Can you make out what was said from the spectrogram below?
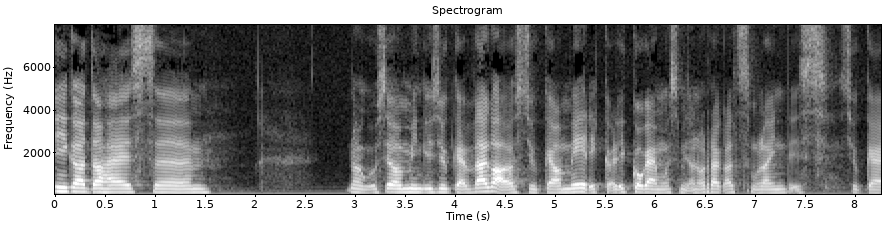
igatahes öö, nagu see on mingi sihuke väga sihuke ameerikalik kogemus, mida Norra Kalts mulle andis, sihuke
